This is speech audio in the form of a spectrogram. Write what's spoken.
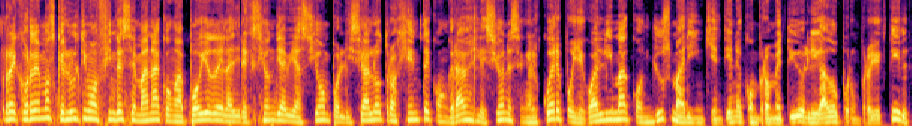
Recordemos que el último fin de semana, con apoyo de la Dirección de Aviación Policial, otro agente con graves lesiones en el cuerpo llegó a Lima con Yus Marín, quien tiene comprometido el hígado por un proyectil.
